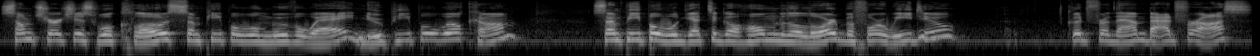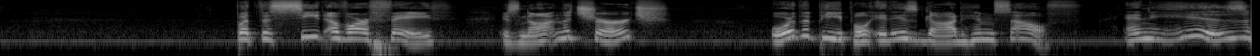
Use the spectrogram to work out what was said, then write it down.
Some churches will close, some people will move away, new people will come. Some people will get to go home to the Lord before we do. Good for them, bad for us. But the seat of our faith is not in the church or the people, it is God Himself and His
